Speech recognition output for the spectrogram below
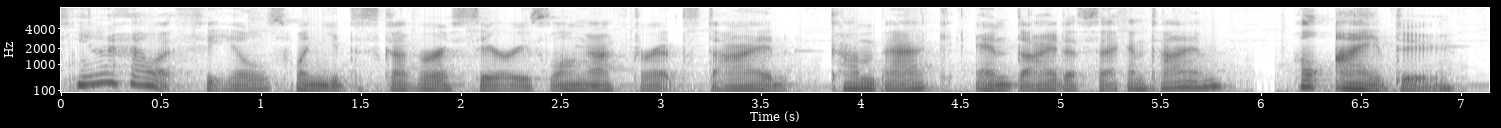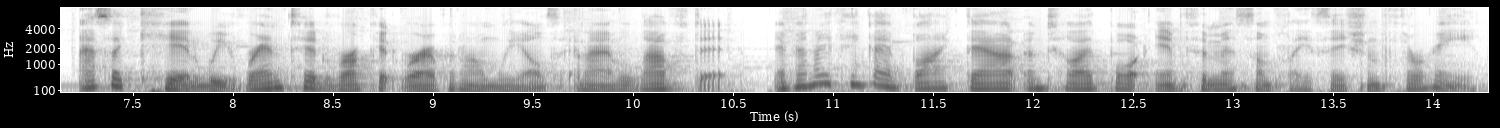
Do you know how it feels when you discover a series long after it's died, come back, and died a second time? Well, I do. As a kid, we rented Rocket Robot on Wheels and I loved it. And then I think I blacked out until I bought Infamous on PlayStation 3.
